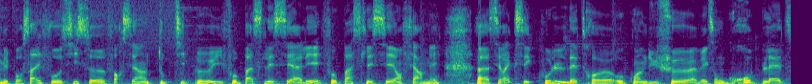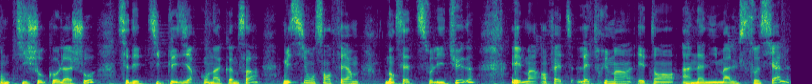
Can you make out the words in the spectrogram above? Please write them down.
Mais pour ça, il faut aussi se forcer un tout petit peu. Il faut pas se laisser aller, il faut pas se laisser enfermer. Euh, c'est vrai que c'est cool d'être euh, au coin du feu avec son gros plaid, son petit chocolat chaud. C'est des petits plaisirs qu'on a comme ça. Mais si on s'enferme dans cette solitude, et eh ben en fait, l'être humain étant un animal social,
